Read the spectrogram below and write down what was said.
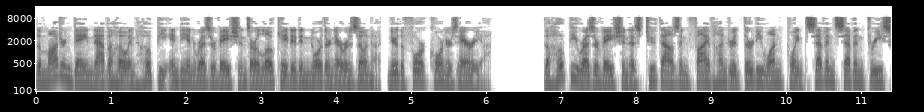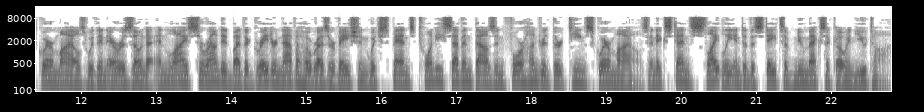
The modern-day Navajo and Hopi Indian reservations are located in northern Arizona, near the Four Corners area. The Hopi Reservation is 2,531.773 square miles within Arizona and lies surrounded by the Greater Navajo Reservation which spans 27,413 square miles and extends slightly into the states of New Mexico and Utah.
